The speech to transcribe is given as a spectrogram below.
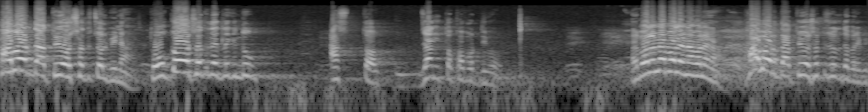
খবরদার, তুই ওর সাথে চলবি না। তোকে ওর সাথে দেখলে কিন্তু আস্ত জানত খবর দিব। আরে বলে না বলে না বলে না। খবরদার তুইও সাথে চলতে পারবি না।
